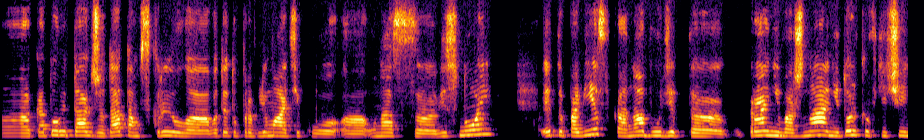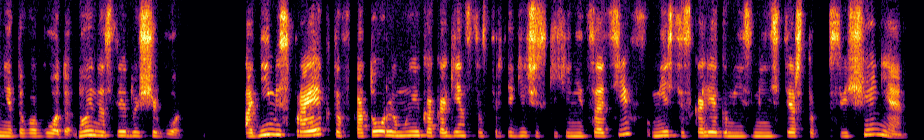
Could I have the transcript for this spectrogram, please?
а, который также да, там вскрыл а, вот эту проблематику а, у нас весной. Эта повестка, она будет крайне важна не только в течение этого года, но и на следующий год. Одним из проектов, которые мы, как агентство стратегических инициатив, вместе с коллегами из Министерства просвещения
